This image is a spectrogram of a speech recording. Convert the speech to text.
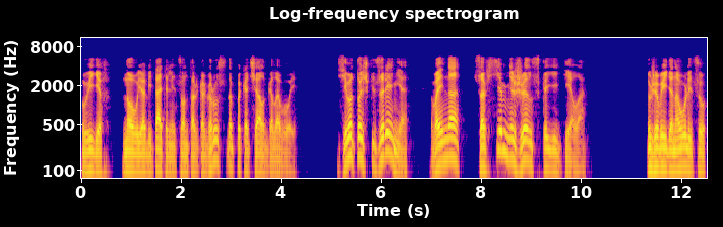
Увидев новую обитательницу, он только грустно покачал головой. С его точки зрения, война совсем не женское дело. Уже выйдя на улицу,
